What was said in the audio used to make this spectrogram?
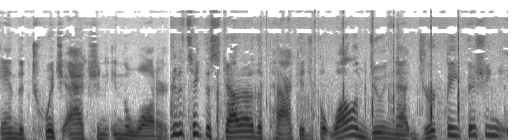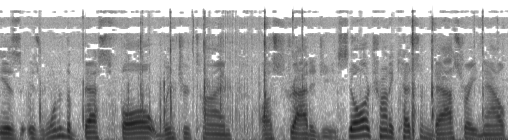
and the twitch action in the water. I'm gonna take the Scout out of the package, but while I'm doing that, jerkbait fishing is, is one of the best fall, wintertime uh, strategies. Y'all are trying to catch some bass right now,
